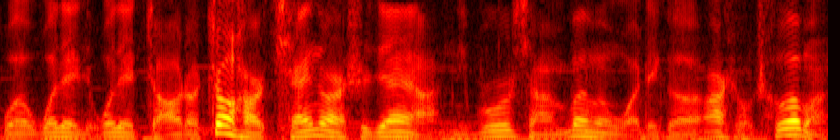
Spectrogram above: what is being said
我我得我得找找，正好前一段时间啊，你不是想问问我这个二手车吗？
